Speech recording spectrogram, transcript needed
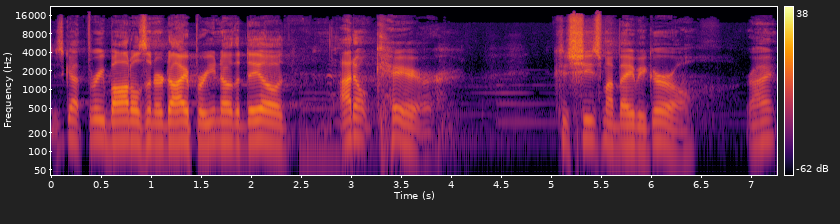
She's got three bottles in her diaper. You know the deal. I don't care because she's my baby girl, right?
